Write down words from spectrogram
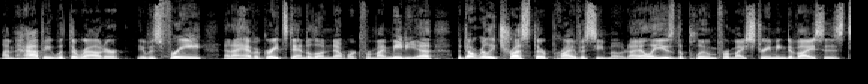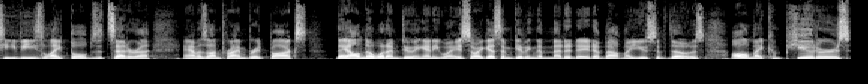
I'm happy with the router. It was free and I have a great standalone network for my media, but don't really trust their privacy mode. I only use the Plume for my streaming devices, TVs, light bulbs, etc. Amazon Prime BritBox, they all know what I'm doing anyway, so I guess I'm giving them metadata about my use of those. All of my computers,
